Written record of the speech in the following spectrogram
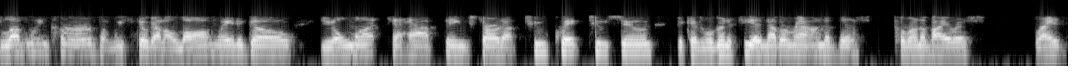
leveling curve, but we still got a long way to go. You don't want to have things start up too quick, too soon, because we're going to see another round of this coronavirus, right?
